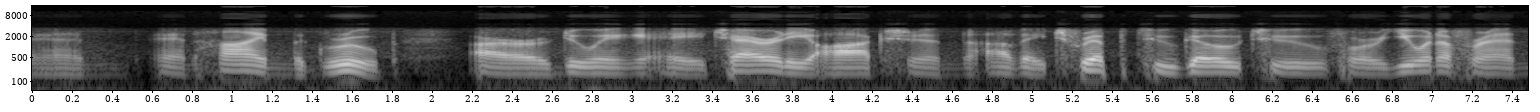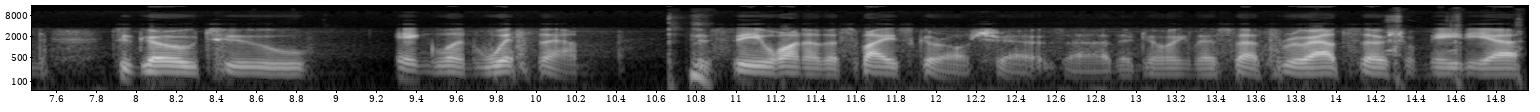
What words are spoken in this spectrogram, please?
and and Haim, the group are doing a charity auction of a trip to go to for you and a friend to go to England with them to see one of the Spice Girls shows. Uh, they're doing this uh, throughout social media,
